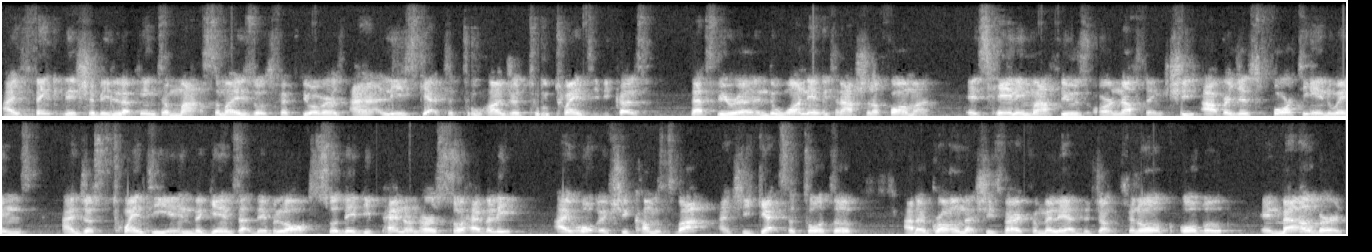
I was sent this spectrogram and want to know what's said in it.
I mm. think they should be looking to maximize those 50 overs and at least get to 200, 220 because let's be real, in the one international format, it's Hayley Matthews or nothing. She averages 40 in wins and just 20 in the games that they've lost. So they depend on her so heavily. I hope if she comes back and she gets a total at a ground that she's very familiar at the Junction Oval in Melbourne,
